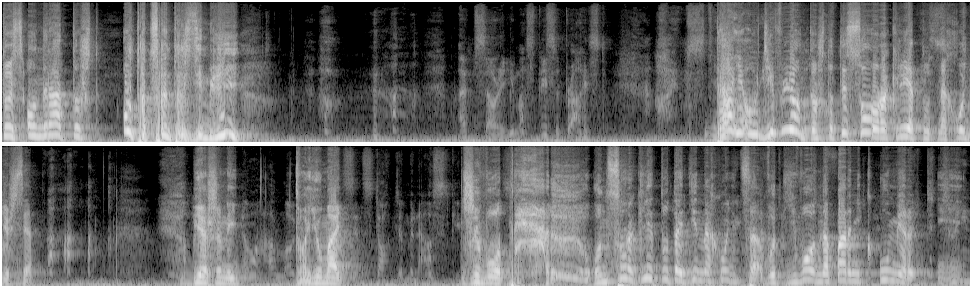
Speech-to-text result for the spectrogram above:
То есть он рад то, что... Это центр Земли! Да, я удивлен, то, что ты 40 лет тут находишься. Бешеный, твою мать, животное. Он 40 лет тут один находится. Вот его напарник умер, и,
